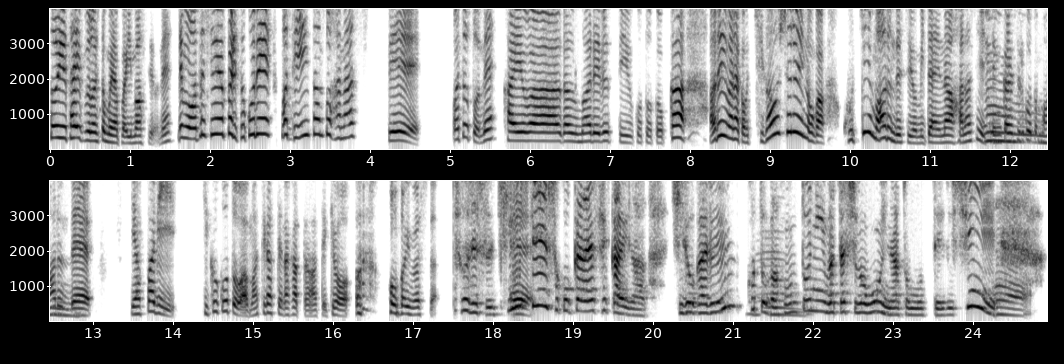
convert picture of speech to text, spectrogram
そういうタイプの人もやっぱいますよね。でも私はやっぱりそこで、まあ店員さんと話して、まあちょっとね、会話が生まれるっていうこととか、あるいはなんか違う種類のがこっちにもあるんですよみたいな話に展開することもあるんで、やっぱり聞くことは間違ってなかったなって今日 思いました。そうです。聞いえて、そこから世界が広がることが本当に私は多いなと思っているし、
